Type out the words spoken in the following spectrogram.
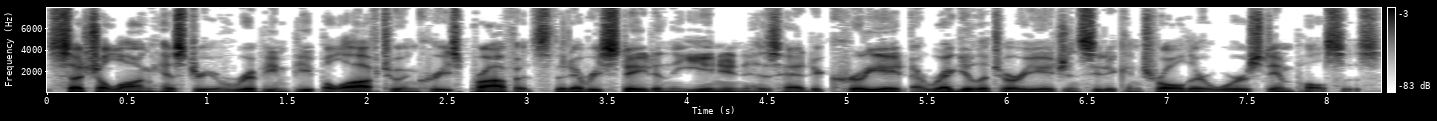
such a long history of ripping people off to increase profits that every state in the Union has had to create a regulatory agency to control their worst impulses.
